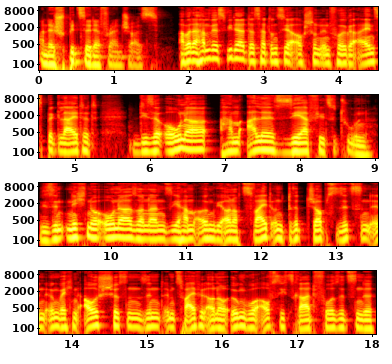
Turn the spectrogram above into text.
an der Spitze der Franchise. Aber da haben wir es wieder, das hat uns ja auch schon in Folge 1 begleitet. Diese Owner haben alle sehr viel zu tun. Sie sind nicht nur Owner, sondern sie haben irgendwie auch noch Zweit- und Drittjobs, sitzen in irgendwelchen Ausschüssen, sind im Zweifel auch noch irgendwo Aufsichtsratvorsitzende.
